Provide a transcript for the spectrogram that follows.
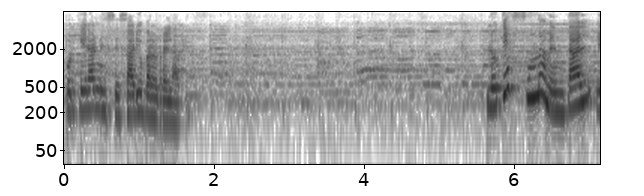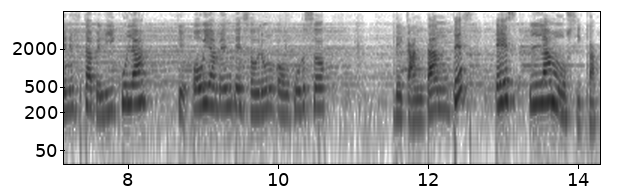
porque era necesario para el relato. Lo que es fundamental en esta película, que obviamente es sobre un concurso de cantantes, es la música.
